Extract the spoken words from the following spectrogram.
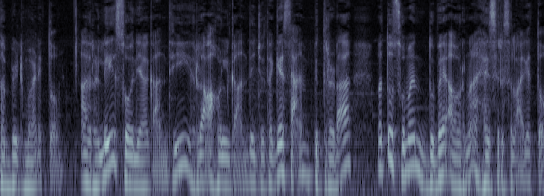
ಸಬ್ಮಿಟ್ ಮಾಡಿತ್ತು. ಅದರಲ್ಲಿ ಸೋನಿಯಾ ಗಾಂಧಿ, ರಾಹುಲ್ ಗಾಂಧಿ ಜೊತೆಗೆ ಸ್ಯಾಮ್ ಪಿತ್ರಡ ಮತ್ತು ಸುಮನ್ ದುಬೆ ಅವರನ್ನ ಹೆಸರಿಸಲಾಗಿತ್ತು.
